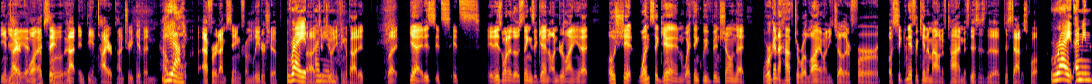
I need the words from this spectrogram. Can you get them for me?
the entire. yeah, well, I'd say absolutely. not in the entire country, given how Yeah. Effort I'm seeing from leadership right. uh, I to mean, do anything about it. But yeah, it is. It's it's it is one of those things again, underlining that. Oh shit! Once again, I think we've been shown that we're going to have to rely on each other for a significant amount of time if this is the the status quo. Right. I mean,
